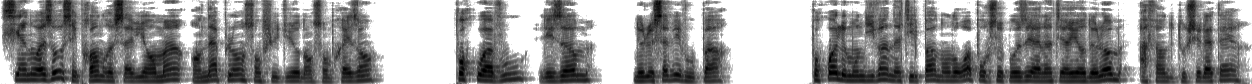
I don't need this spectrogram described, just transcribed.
Si un oiseau sait prendre sa vie en main en appelant son futur dans son présent, pourquoi vous, les hommes, ne le savez-vous pas? Pourquoi le monde divin n'a-t-il pas d'endroit pour se poser à l'intérieur de l'homme afin de toucher la terre?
